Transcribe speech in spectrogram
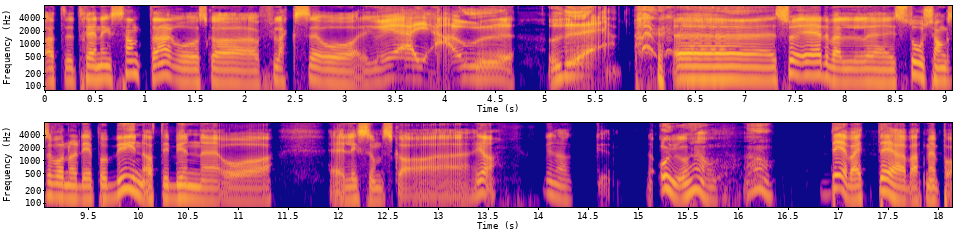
et treningssenter og skal flekse og ja, øh, eh, Så er det vel eh, stor sjanse for når de er på byen, at de begynner å eh, liksom skal Ja, begynner å Oi, oi, oi. Det vet det har jeg vært med på.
